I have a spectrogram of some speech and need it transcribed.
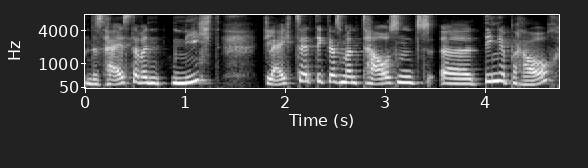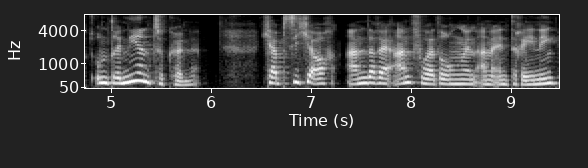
Das heißt aber nicht gleichzeitig, dass man tausend äh, Dinge braucht, um trainieren zu können. Ich habe sicher auch andere Anforderungen an ein Training,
